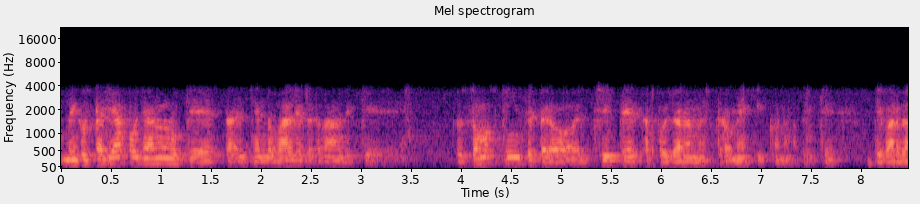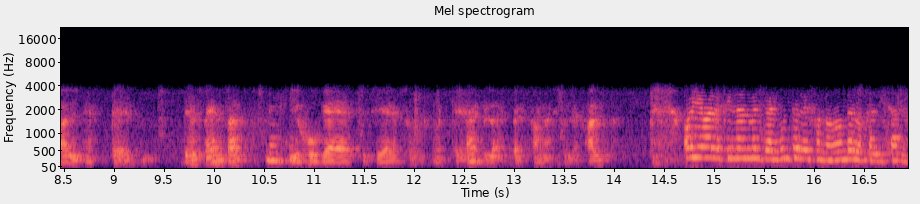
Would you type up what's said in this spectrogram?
me gustaría apoyar lo que está diciendo Vale, ¿verdad? De que, pues somos 15, pero el chiste es apoyar a nuestro México, ¿no? De que llevar este, defensas y juguetes y eso, porque a las personas le falta. Oye, Vale, finalmente, ¿algún teléfono? ¿Dónde localizarlo?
